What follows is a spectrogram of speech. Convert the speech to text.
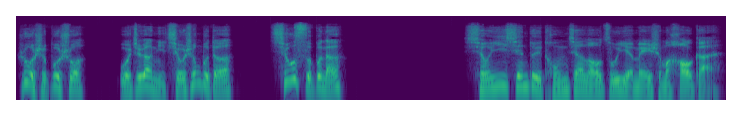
若是不说，我就让你求生不得，求死不能。小医仙对童家老祖也没什么好感，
